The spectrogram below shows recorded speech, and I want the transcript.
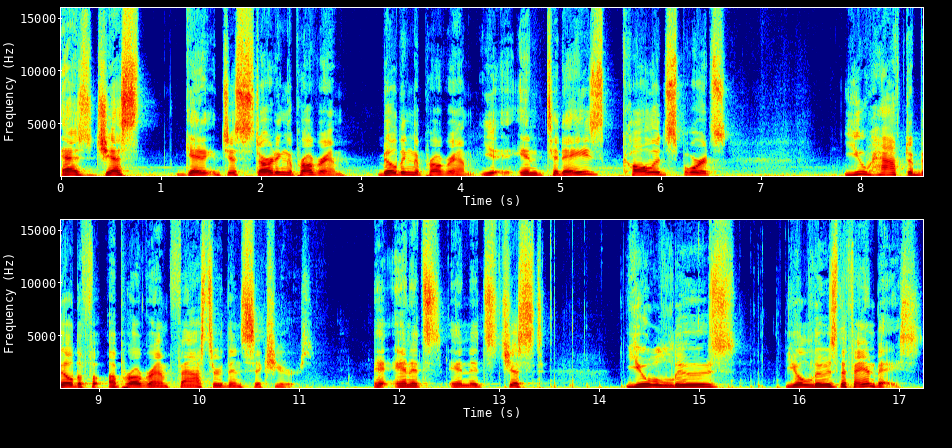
as just getting, just starting the program, building the program. You, in today's college sports, you have to build a, f- a program faster than six years, A- and it's and it's just you will lose you'll lose the fan base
